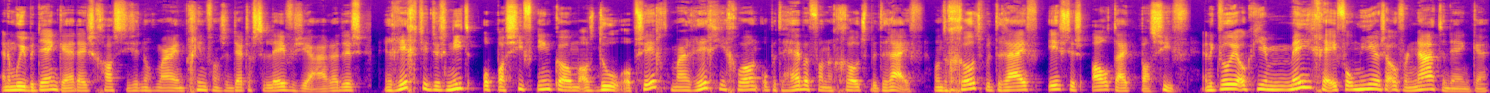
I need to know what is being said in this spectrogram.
En dan moet je bedenken, deze gast die zit nog maar in het begin van zijn dertigste levensjaren. Dus richt je dus niet op passief inkomen als doel op zich, maar richt je gewoon op het hebben van een groot bedrijf. Want een groot bedrijf is dus altijd passief. En ik wil je ook hier meegeven om hier eens over na te denken.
